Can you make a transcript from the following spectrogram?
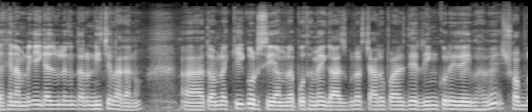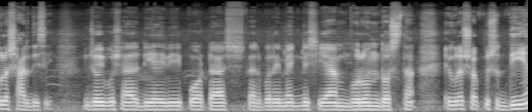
দেখেন আমরা এই গাছগুলো কিন্তু আরও নিচে লাগানো। তো আমরা কি করছি? আমরা প্রথমে গাছগুলোর চারোপাশ দিয়ে রিং করে এইভাবে সবগুলো সার দিছি। জৈব সার ডিআইবি পটাশ, তারপরে ম্যাগনেসিয়াম, বোরন, দস্তা এগুলো সব কিছু দিয়ে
